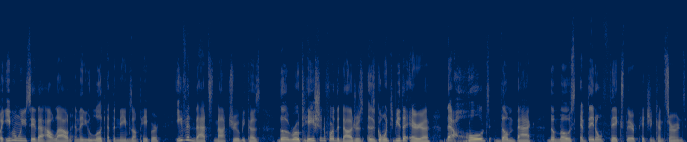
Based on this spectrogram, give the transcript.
But even when you say that out loud and then you look at the names on paper, even that's not true because the rotation for the Dodgers is going to be the area that holds them back the most if they don't fix their pitching concerns.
